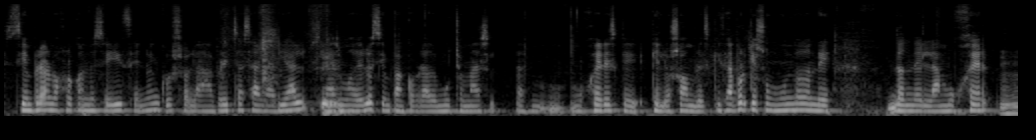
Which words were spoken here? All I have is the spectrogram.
siempre a lo mejor cuando se dice, ¿no? incluso la brecha salarial, Sí. las modelos siempre han cobrado mucho más las mu- mujeres que, que los hombres. Quizá porque es un mundo donde, donde la mujer Ujú.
